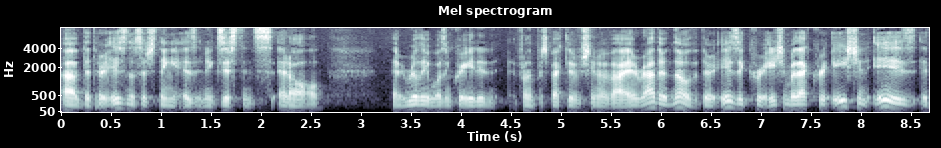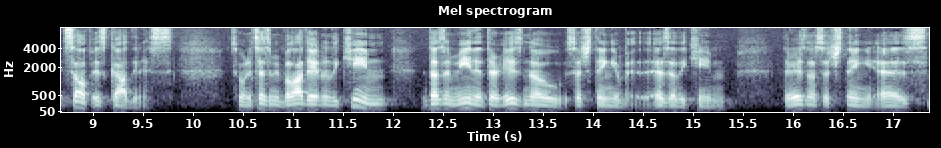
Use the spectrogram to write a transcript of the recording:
uh, that there is no such thing as an existence at all. That really it wasn't created from the perspective of Shem Havaya. Rather, no, that there is a creation, but that creation is itself is godliness. So when it says Mibalade Elikim, it doesn't mean that there is no such thing as Elikim. There is no such thing as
